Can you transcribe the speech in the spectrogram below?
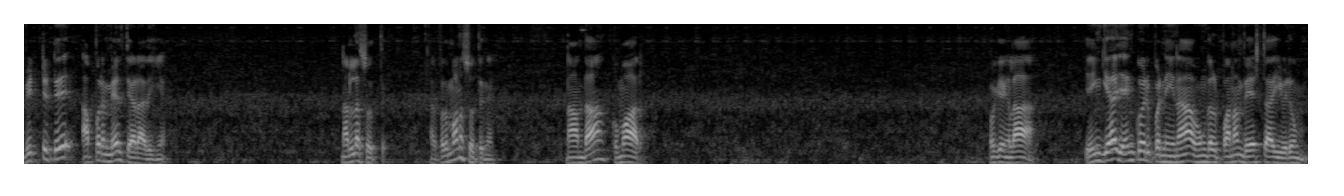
விட்டுட்டு அப்புறமேல் தேடாதீங்க. நல்ல சொத்து. அற்புதமான சொத்துங்க. நான் தான் குமார். ஓகேங்களா? எங்கேயாவது என்கொயரி பண்ணிங்கன்னா உங்கள் பணம் வேஸ்ட் ஆகிவிடும்.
